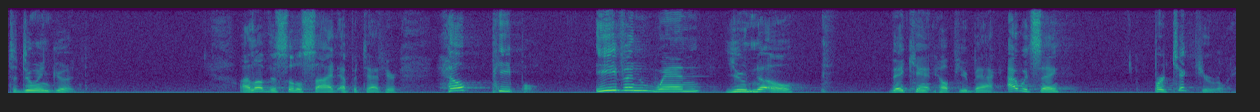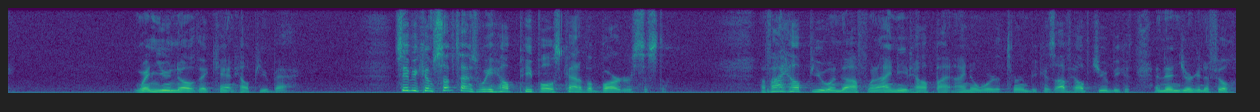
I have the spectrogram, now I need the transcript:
to doing good. I love this little side epithet here. Help people even when you know they can't help you back. I would say, particularly when you know they can't help you back. See, because sometimes we help people as kind of a barter system. If I help you enough when I need help, I, I know where to turn because I've helped you because, and then you're going to feel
